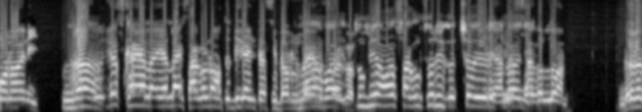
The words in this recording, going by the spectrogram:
মনে হয়নি না? গাছ খাই আলাই দিকে ধরুন না ভাই তুমি আমার ছাগল চুরি করছ এটা কি হয় ছাগল লন ধরো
